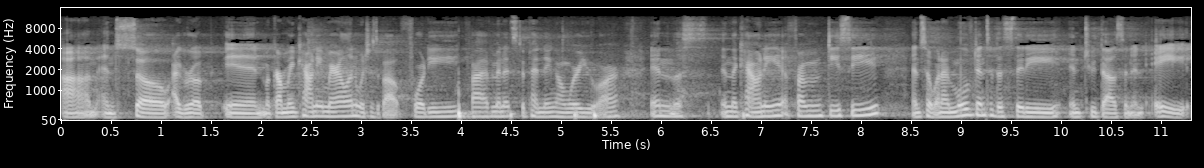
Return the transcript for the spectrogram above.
Um, and so I grew up in Montgomery County, Maryland, which is about 45 minutes, depending on where you are in this in the county from DC. And so when I moved into the city in 2008,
